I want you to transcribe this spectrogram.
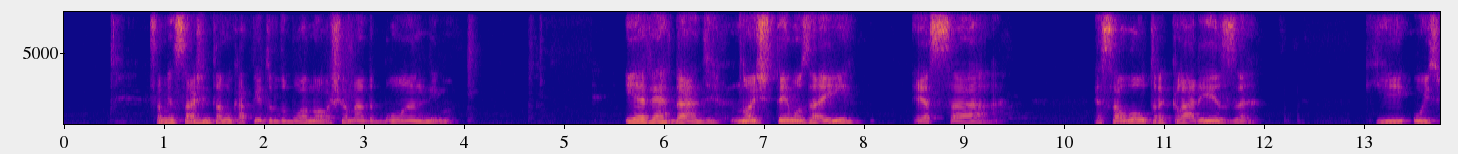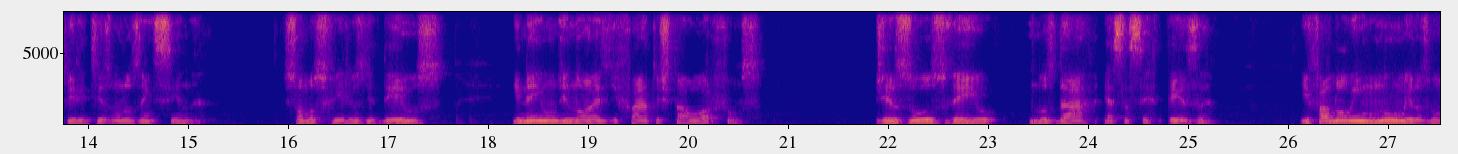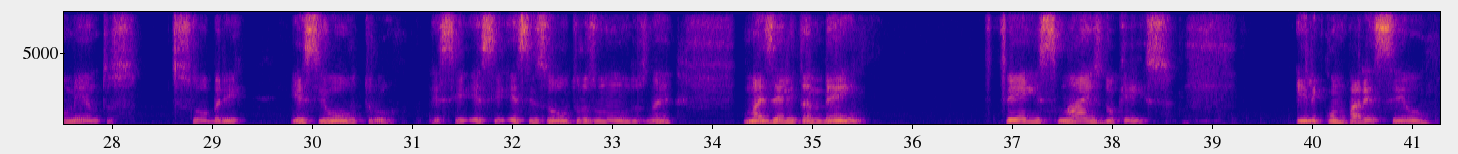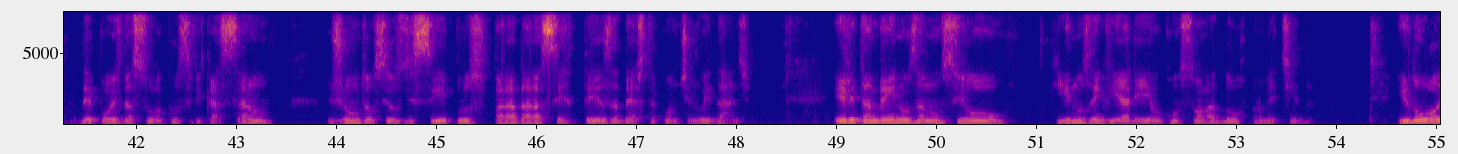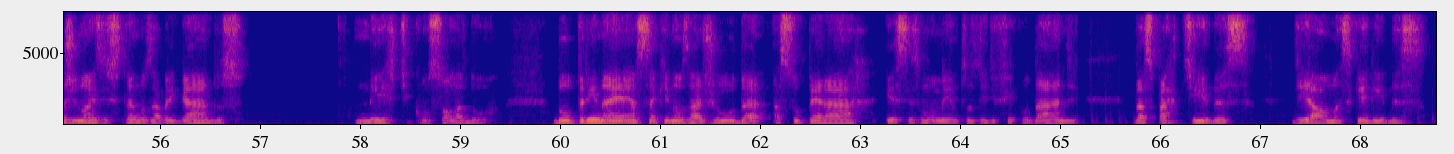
Essa mensagem está no capítulo do Boa Nova chamada Bom Ânimo. E é verdade, nós temos aí essa essa outra clareza que o Espiritismo nos ensina. Somos filhos de Deus e nenhum de nós, de fato, está órfãos. Jesus veio nos dar essa certeza e falou em inúmeros momentos sobre esse outro, esse, esse, esses outros mundos, né? Mas ele também fez mais do que isso ele compareceu depois da sua crucificação junto aos seus discípulos para dar a certeza desta continuidade. Ele também nos anunciou que nos enviaria o consolador prometido. E hoje nós estamos abrigados neste consolador. Doutrina essa que nos ajuda a superar esses momentos de dificuldade das partidas de almas queridas.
